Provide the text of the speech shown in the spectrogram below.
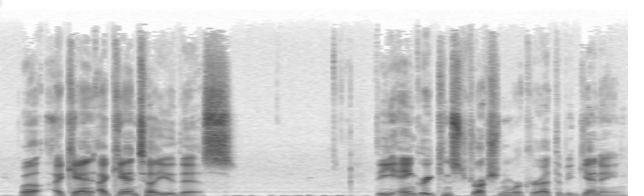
well, I can I can tell you this. The angry construction worker at the beginning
